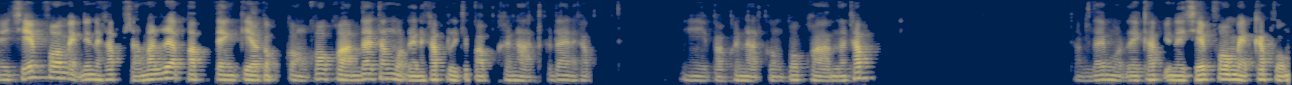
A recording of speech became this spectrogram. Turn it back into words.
ในเชฟฟอร์แมตนี่นะครับ สามารถเลือกปรับแต่งเกี่ยวกับกล่องข้อความได้ทั้งหมดเลยนะครับ หรือจะปรับขนาดก็ได้นะครับ นี่ปรับขนาดของข้อความนะครับ ทำได้หมดเลยครับอยู่ในเชฟฟอร์แมตครับผม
